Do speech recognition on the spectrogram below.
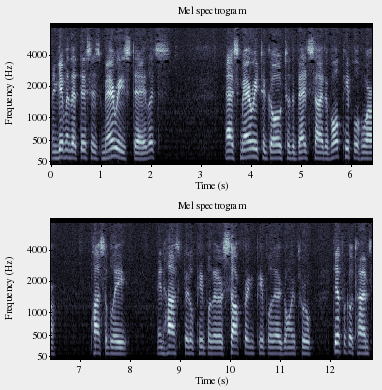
And given that this is Mary's day, let's ask Mary to go to the bedside of all people who are possibly in hospital, people that are suffering, people that are going through difficult times,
